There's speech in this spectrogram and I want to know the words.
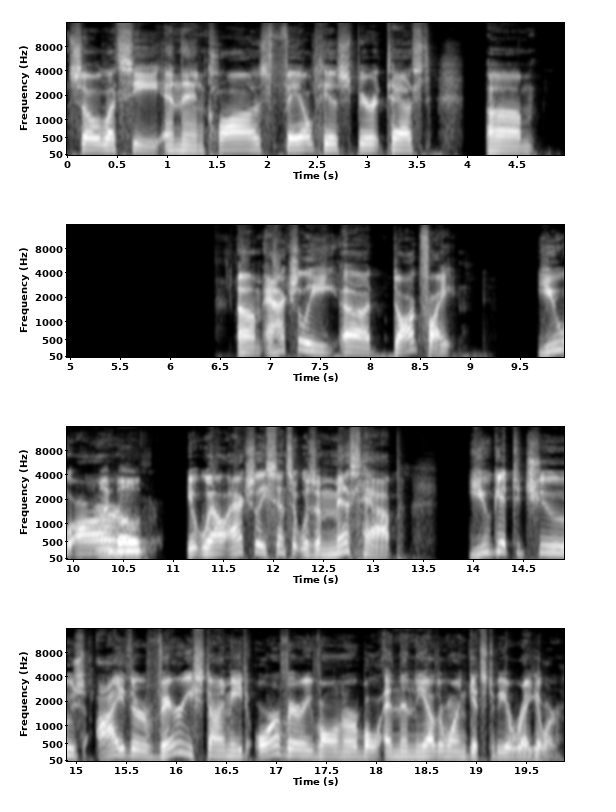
So let's see. And then Claus failed his spirit test. Um. Um. Actually, uh, dogfight. You Mine are. both. It, well, actually, since it was a mishap, you get to choose either very stymied or very vulnerable, and then the other one gets to be a regular.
